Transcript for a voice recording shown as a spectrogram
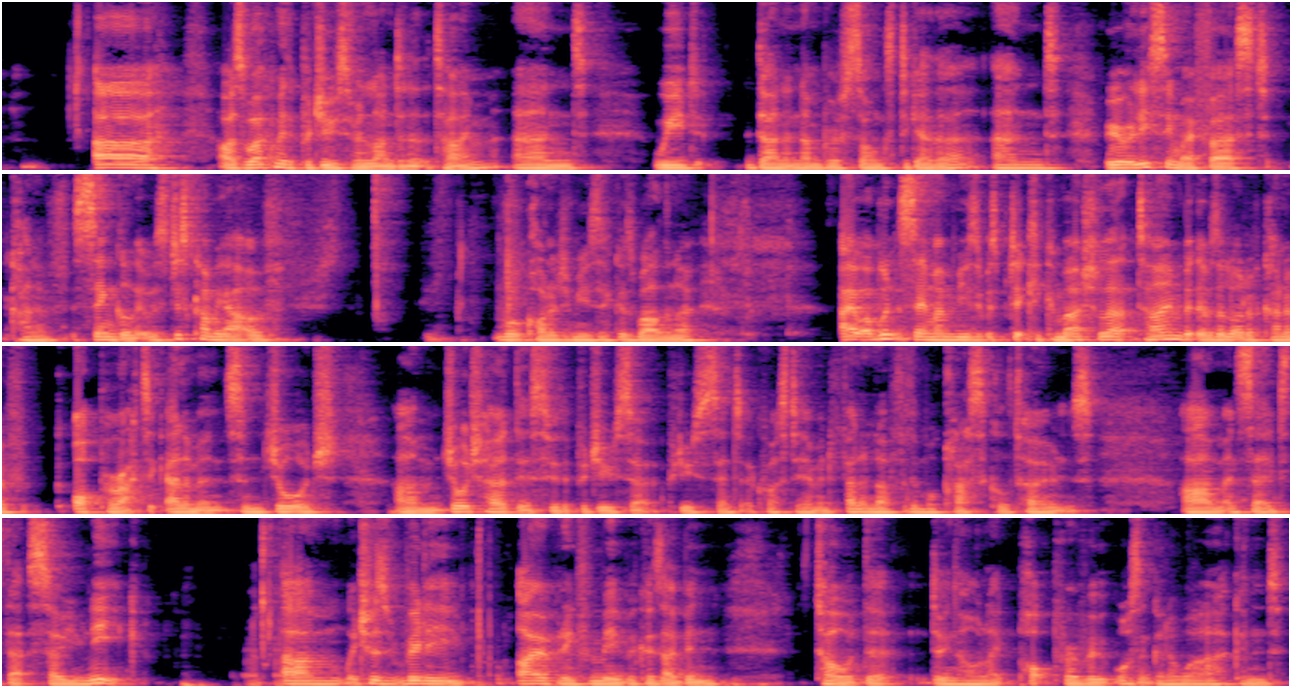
Uh, I was working with a producer in London at the time, and we'd done a number of songs together. And we were releasing my first kind of single. It was just coming out of Royal College of Music as well. And I, I, I wouldn't say my music was particularly commercial at that time, but there was a lot of kind of operatic elements. And George, um, George heard this through the producer. Producer sent it across to him and fell in love with the more classical tones, um, and said that's so unique um, which was really eye opening for me because I've been told that doing the whole like pop route wasn't going to work, and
